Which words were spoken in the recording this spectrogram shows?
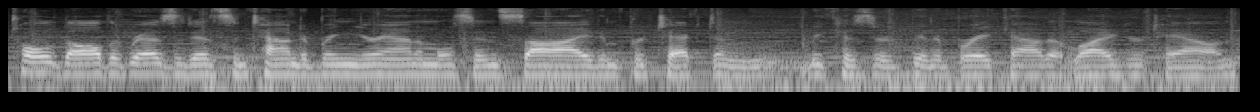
told all the residents in town to bring your animals inside and protect them because there'd been a breakout at Ligertown.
